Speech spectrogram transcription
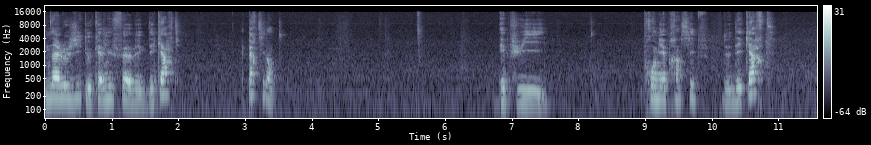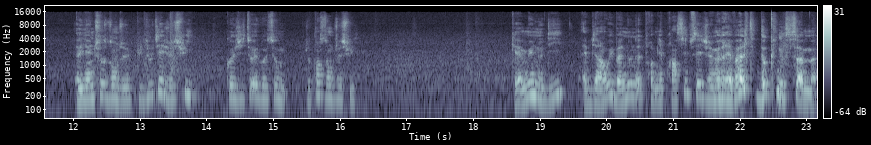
l'analogie que Camus fait avec Descartes est pertinente. Et puis, premier principe de Descartes, euh, il y a une chose dont je puis douter, je suis. Cogito ergo sum. Je pense donc je suis. Camus nous dit, eh bien oui, bah nous, notre premier principe, c'est je me révolte, donc nous sommes.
